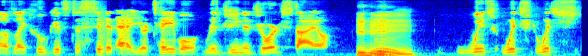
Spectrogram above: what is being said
of like who gets to sit at your table, Regina George style, Mm. which which which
